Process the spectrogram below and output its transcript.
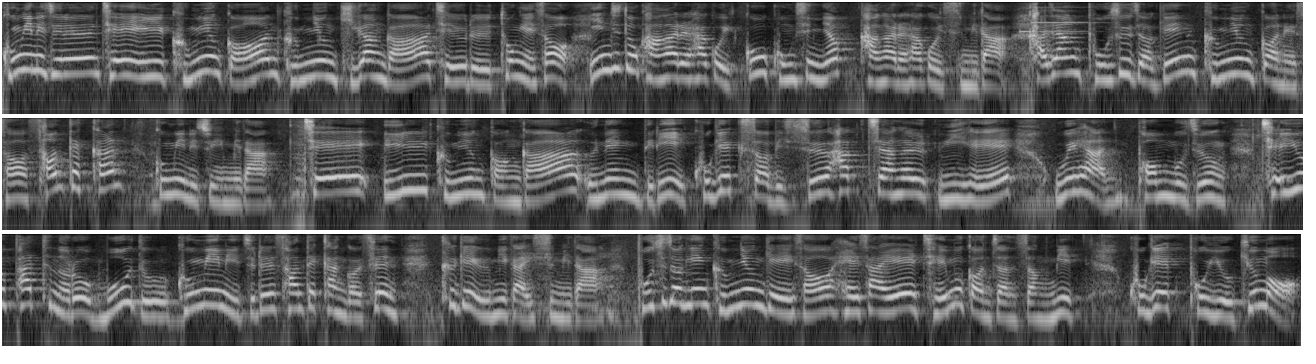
국민이즈는 제1금융권 금융기관과 제휴를 통해서 인지도 강화를 하고 있고 공신력 강화를 하고 있습니다. 가장 보수적인 금융권에서 선택한 국민이주입니다. 제1금융권과 은행들이 고객 서비스 확장을 위해 외환, 법무 중 제휴 파트 파트너로 모두 국민 위주를 선택한 것은 크게 의미가 있습니다. 보수적인 금융계에서 회사의 재무 건전성 및 고객 보유 규모,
